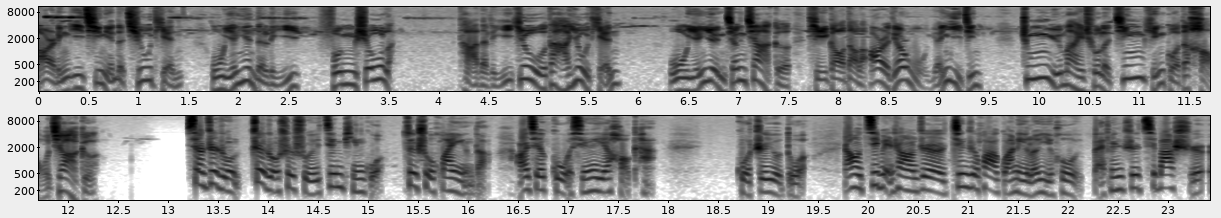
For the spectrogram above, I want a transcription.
二零一七年的秋天，武妍妍的梨丰收了，她的梨又大又甜。武妍妍将价格提高到了二点五元一斤，终于卖出了金苹果的好价格。像这种这种是属于金苹果最受欢迎的，而且果形也好看，果汁又多。然后基本上这精致化管理了以后，百分之七八十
